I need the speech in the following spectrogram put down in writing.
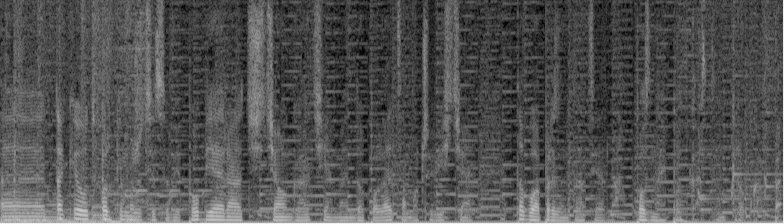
E, takie utworki możecie sobie pobierać, ściągać. Ja Mendo polecam oczywiście. To była prezentacja dla poznajpodcasting.pl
